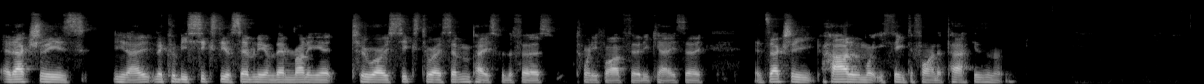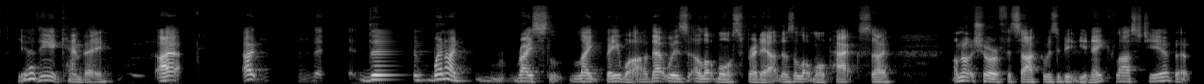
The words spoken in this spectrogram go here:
it actually is. You know, there could be sixty or seventy of them running at 206, 207 pace for the first 25, 30 k. So it's actually harder than what you think to find a pack, isn't it? Yeah, I think it can be. I, I, the when I raced Lake Biwa, that was a lot more spread out. There's a lot more packs, so I'm not sure if Osaka was a bit unique last year, but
